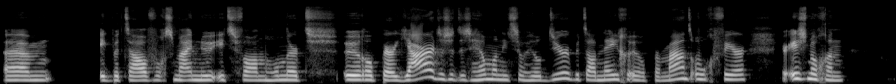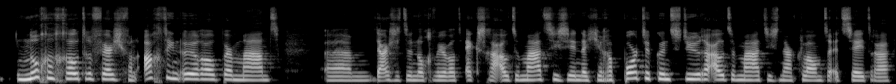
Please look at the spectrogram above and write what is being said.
Um, ik betaal volgens mij nu iets van 100 euro per jaar, dus het is helemaal niet zo heel duur. Ik betaal 9 euro per maand ongeveer. Er is nog een, nog een grotere versie van 18 euro per maand. Um, daar zitten nog weer wat extra automaties in, dat je rapporten kunt sturen automatisch naar klanten, et cetera.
